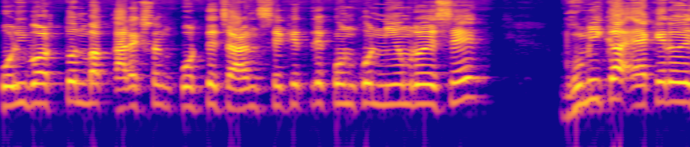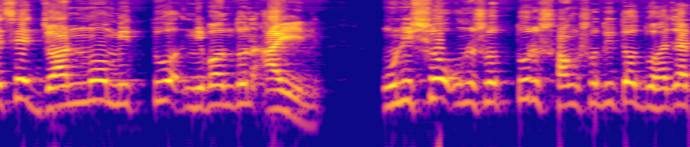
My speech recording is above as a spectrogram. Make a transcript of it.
পরিবর্তন বা কারেকশন করতে চান, সেক্ষেত্রে কোন কোন নিয়ম রয়েছে? ভূমিকা একে রয়েছে জন্ম, মৃত্যু, নিবন্ধন আইন। উনিশশো উনসত্তর সংশোধিত দু হাজার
